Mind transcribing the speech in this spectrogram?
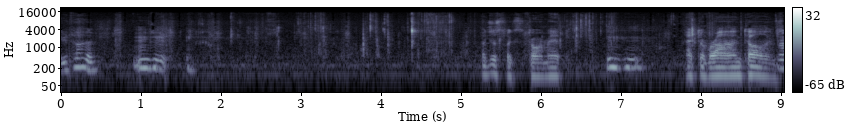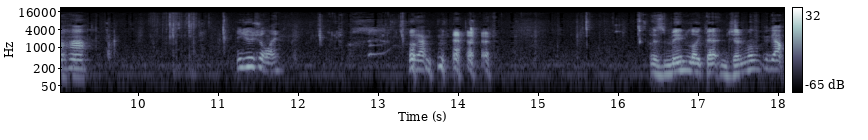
your time. Mm-hmm. I just like to torment Mm-hmm. At the wrong time. Uh-huh. Usually. Yep. Is men like that in general? Yep.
